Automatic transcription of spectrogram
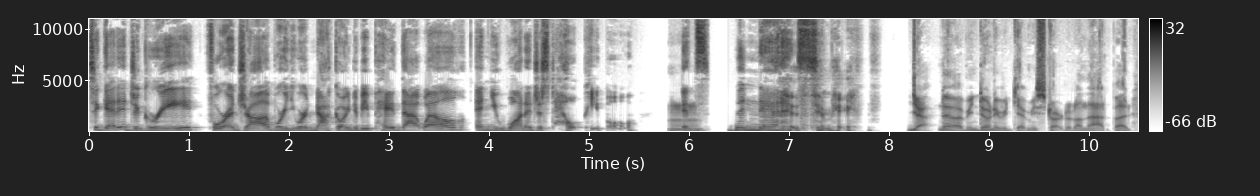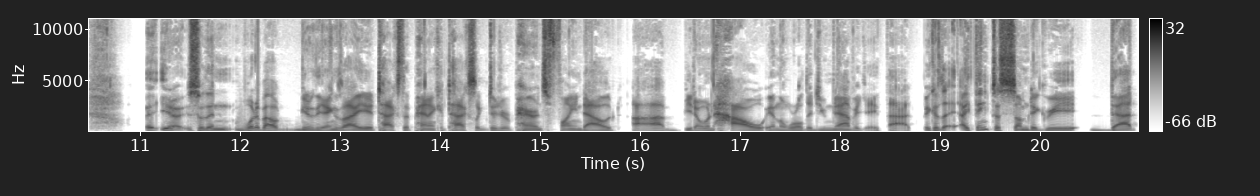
to get a degree for a job where you are not going to be paid that well and you want to just help people. Mm-hmm. It's bananas to me. Yeah, no, I mean, don't even get me started on that. But uh, you know, so then what about you know the anxiety attacks, the panic attacks? Like, did your parents find out? Uh, you know, and how in the world did you navigate that? Because I, I think to some degree that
